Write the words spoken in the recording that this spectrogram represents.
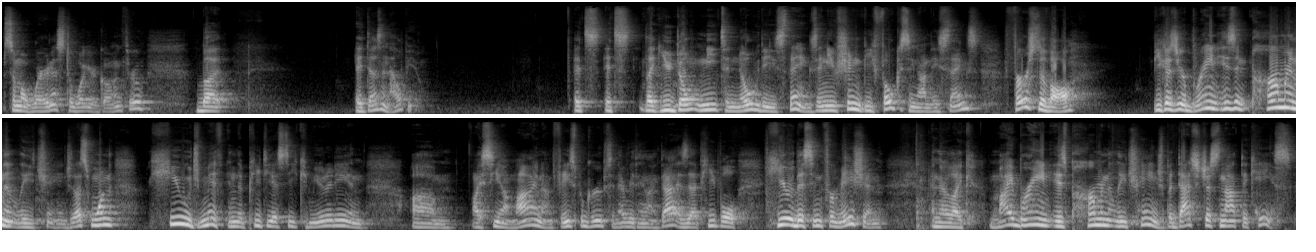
some awareness to what you're going through, but it doesn't help you. It's, it's like you don't need to know these things and you shouldn't be focusing on these things. First of all, because your brain isn't permanently changed. That's one huge myth in the PTSD community and um, I see online on Facebook groups and everything like that is that people hear this information and they're like, my brain is permanently changed, but that's just not the case.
